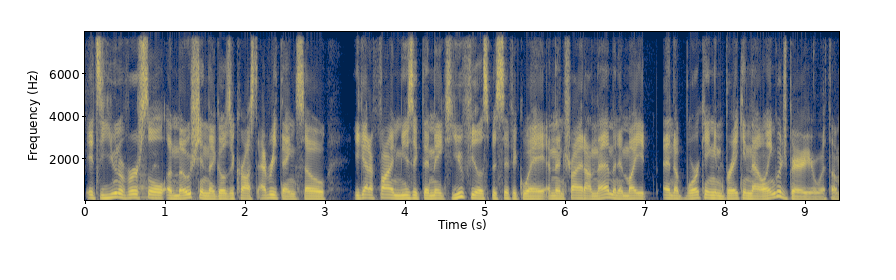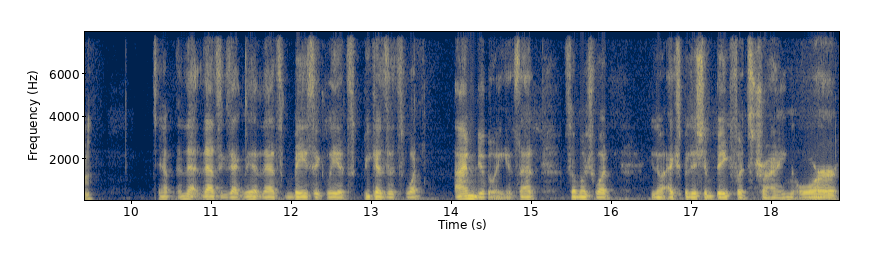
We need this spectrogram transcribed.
it's a universal emotion that goes across everything. So you got to find music that makes you feel a specific way, and then try it on them, and it might end up working and breaking that language barrier with them. Yep, and that that's exactly it. That's basically it's because it's what I'm doing. It's not so much what you know expedition bigfoot's trying or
